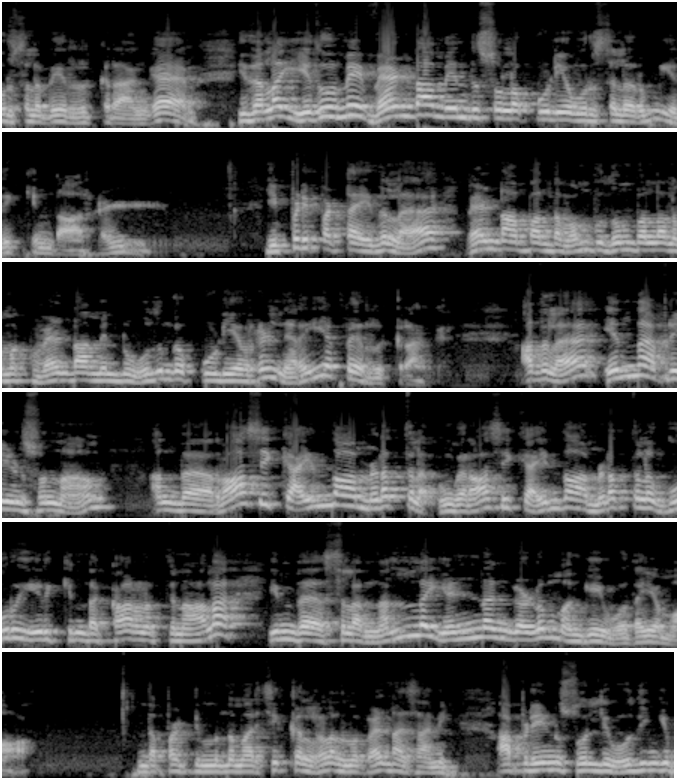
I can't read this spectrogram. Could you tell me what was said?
ஒரு சில பேர் இருக்கிறாங்க. இதெல்லாம் எதுவுமே வேண்டாம் என்று சொல்லக்கூடிய ஒரு சிலரும் இருக்கின்றார்கள். இப்படிப்பட்ட இதில் வேண்டாம் அந்த வம்பு தும்பெல்லாம் நமக்கு வேண்டாம் என்று ஒதுங்கக்கூடியவர்கள் நிறைய பேர் இருக்கிறாங்க. அதில் என்ன அப்படின்னு சொன்னால் அந்த ராசிக்கு ஐந்தாம் இடத்துல உங்கள் ராசிக்கு ஐந்தாம் இடத்துல குரு இருக்கின்ற காரணத்தினால இந்த சில நல்ல எண்ணங்களும் அங்கே உதயமாகும். இந்த பட்டி இந்த மாதிரி சிக்கல்களை நமக்கு வேண்டாம் சாமி அப்படின்னு சொல்லி ஒதுங்கி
